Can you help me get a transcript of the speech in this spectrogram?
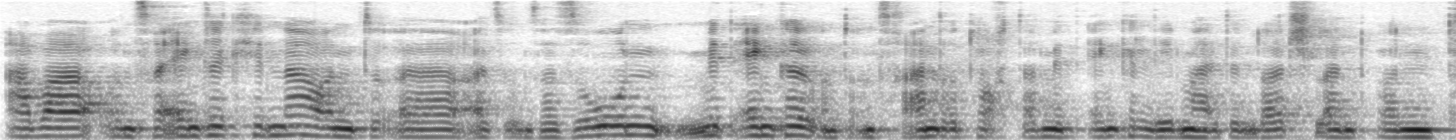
aber unsere Enkelkinder und äh, also unser Sohn mit Enkel und unsere andere Tochter mit Enkel leben halt in Deutschland und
